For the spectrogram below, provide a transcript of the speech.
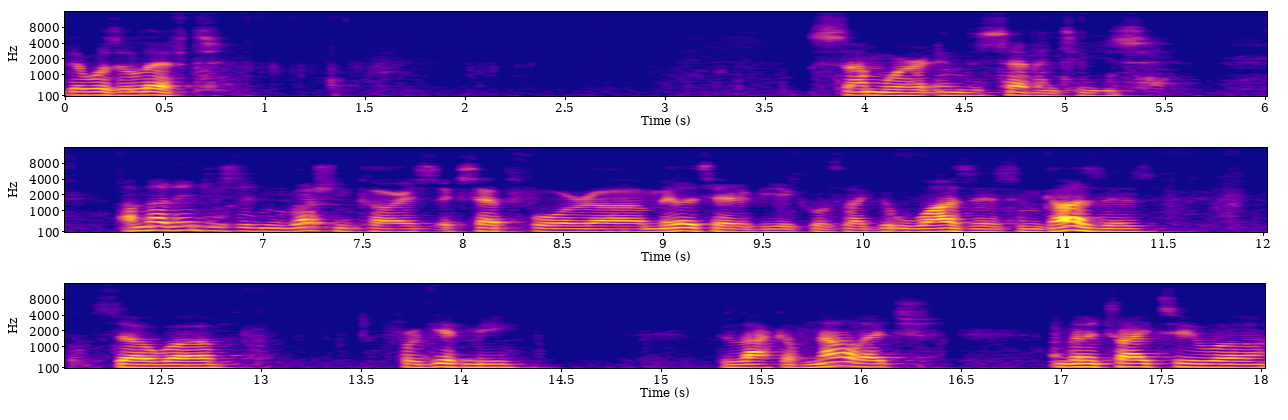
there was a lift somewhere in the 70s. I'm not interested in Russian cars except for uh, military vehicles like the UAZs and Gazes, so uh, forgive me the lack of knowledge. I'm gonna try to uh,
